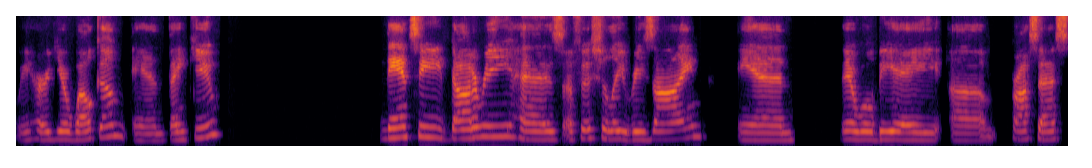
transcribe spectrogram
we heard you're welcome and thank you. Nancy Daughtery has officially resigned and there will be a um, process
